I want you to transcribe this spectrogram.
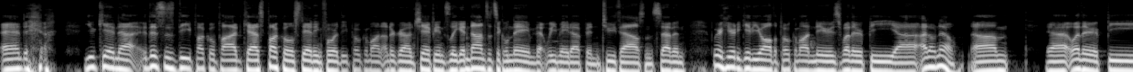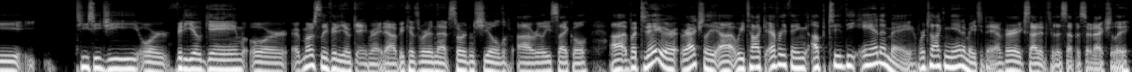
and you can. Uh, this is the Puckle Podcast. Puckle standing for the Pokemon Underground Champions League, a nonsensical name that we made up in 2007. We're here to give you all the Pokemon news, whether it be uh, I don't know, um, uh, whether it be TCG or video game or or mostly video game right now because we're in that Sword and Shield uh, release cycle. Uh, but today we're, we're actually uh, we talk everything up to the anime. We're talking anime today. I'm very excited for this episode. Actually,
